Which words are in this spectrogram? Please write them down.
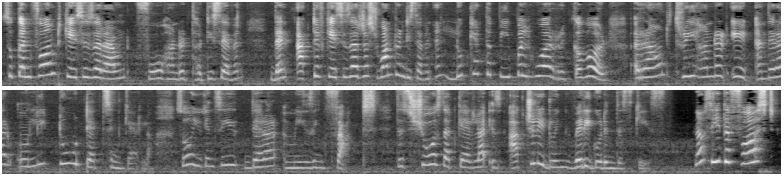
So confirmed cases around 437 then active cases are just 127 and look at the people who are recovered around 308 and there are only two deaths in Kerala. So you can see there are amazing facts. This shows that Kerala is actually doing very good in this case. Now see the first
